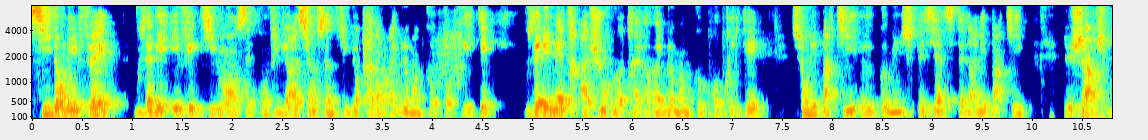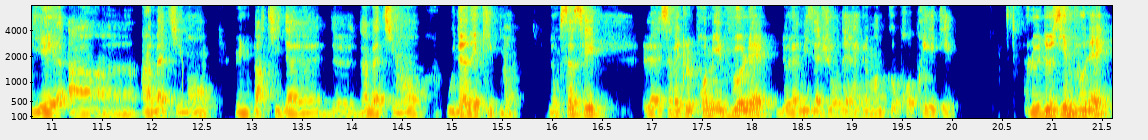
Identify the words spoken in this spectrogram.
Si dans les faits, vous avez effectivement cette configuration, ça ne figure pas dans le règlement de copropriété, vous allez mettre à jour votre règlement de copropriété sur les parties euh, communes spéciales, c'est-à-dire les parties de charges liées à un, bâtiment, une partie d'un bâtiment ou d'un équipement. Donc ça, c'est ça va être le premier volet de la mise à jour des règlements de copropriété. Le deuxième volet,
